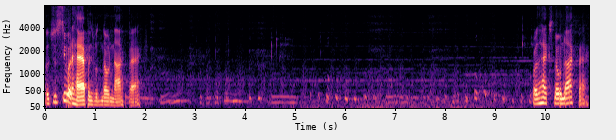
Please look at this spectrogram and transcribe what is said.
Let's just see what happens with no knockback. Where the heck's no knockback?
